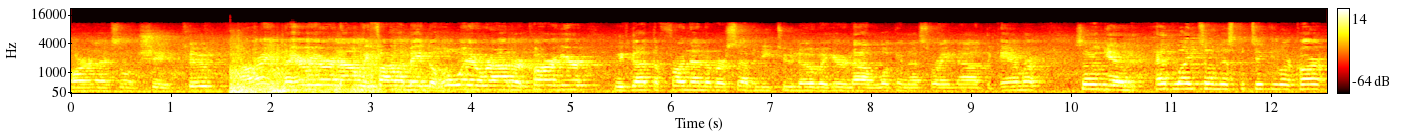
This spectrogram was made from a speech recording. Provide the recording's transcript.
are in excellent shape too. All right, now here we are now. We finally made the whole way around our car here. We've got the front end of our 72 Nova here now looking at us right now at the camera. So again, headlights on this particular car,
